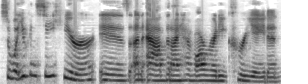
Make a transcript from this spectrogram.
So what you can see here is an ad that I have already created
